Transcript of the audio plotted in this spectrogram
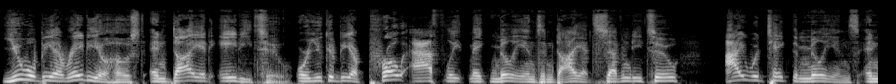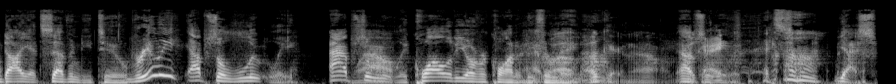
you will be a radio host and die at 82, or you could be a pro athlete, make millions and die at 72, I would take the millions and die at 72. Really? Absolutely. Absolutely. Quality over quantity for Well, me. Okay, no. Absolutely. Okay. Yes.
